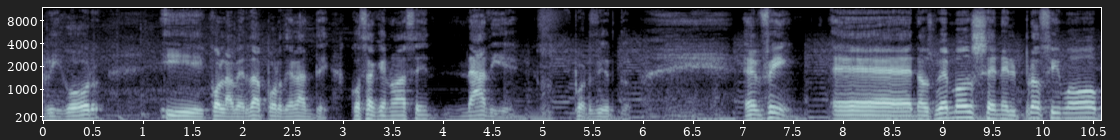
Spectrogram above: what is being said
rigor y con la verdad por delante, cosa que no hace nadie, por cierto. En fin, eh, nos vemos en el próximo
